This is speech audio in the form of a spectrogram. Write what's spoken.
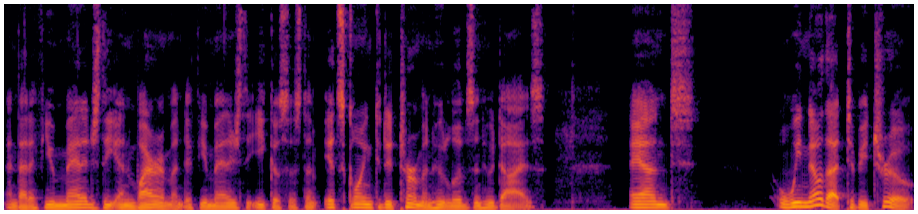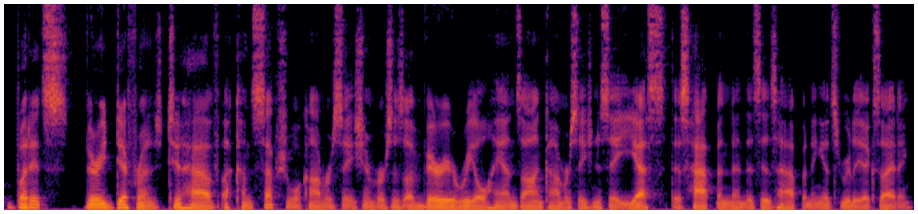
and that if you manage the environment, if you manage the ecosystem, it's going to determine who lives and who dies. And We know that to be true, but it's very different to have a conceptual conversation versus a very real hands on conversation to say, yes, this happened and this is happening. It's really exciting.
